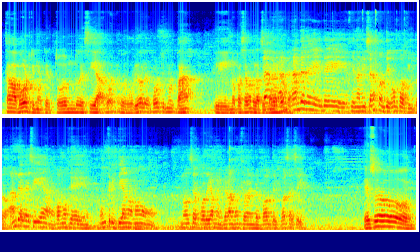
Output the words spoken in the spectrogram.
estaba Baltimore, que todo el mundo decía, bueno, los Orioles, Baltimore, pa, y no pasaron de la primera ronda. Antes de, de, finalizar contigo un poquito, antes decía como que un cristiano no no se podía mezclar mucho en deporte y cosas así. Eso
